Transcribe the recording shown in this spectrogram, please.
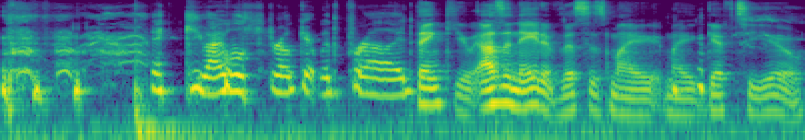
Thank you. I will stroke it with pride. Thank you. As a native, this is my my gift to you.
